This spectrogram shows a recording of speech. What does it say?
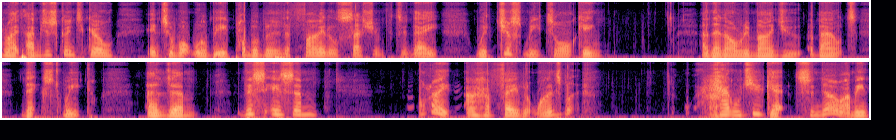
Right, I'm just going to go into what will be probably the final session for today with just me talking, and then I'll remind you about next week. And um, this is, um, all right, I have favourite wines, but how do you get to know? I mean,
